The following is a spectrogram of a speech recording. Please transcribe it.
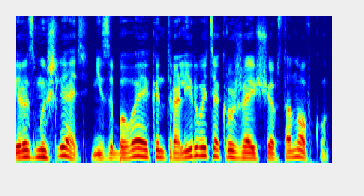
и размышлять, не забывая контролировать окружающую обстановку.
